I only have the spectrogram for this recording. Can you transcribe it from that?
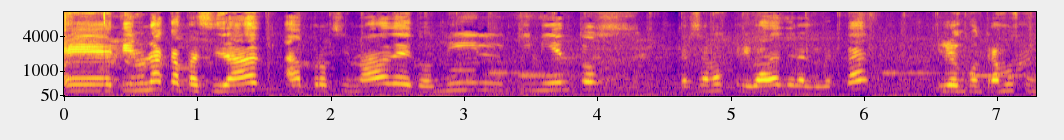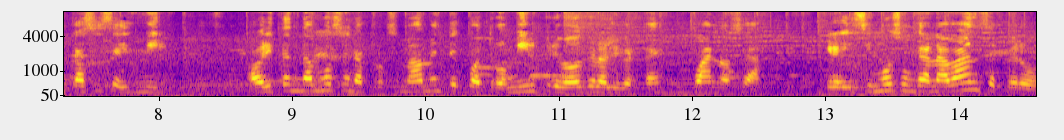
eh, tiene una capacidad aproximada de 2.500 personas privadas de la libertad y lo encontramos con casi 6.000. Ahorita andamos en aproximadamente 4.000 privados de la libertad en Tijuana, o sea, hicimos un gran avance, pero...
